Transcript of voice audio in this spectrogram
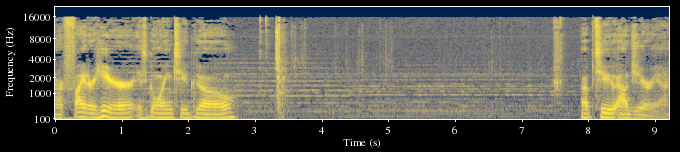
And our fighter here is going to go up to Algeria.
